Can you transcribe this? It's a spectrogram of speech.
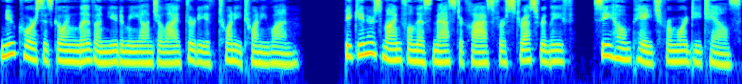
New course is going live on Udemy on July 30, 2021. Beginner's Mindfulness Masterclass for Stress Relief. See homepage for more details.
